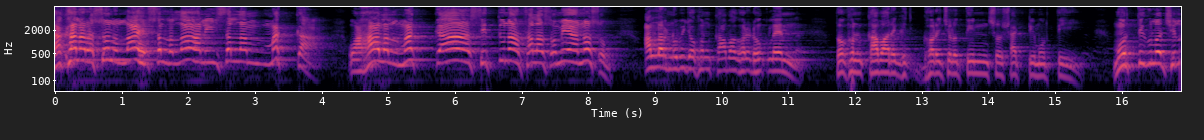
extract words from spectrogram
দাখালা রসুল্লাহ সাল্লাহ আলি সাল্লাম মক্কা ওয়াহালাল মক্কা সিত্তুনা সালাসমিয়া নসম আল্লাহর নবী যখন কাবা ঘরে ঢুকলেন তখন কাবার ঘরে ছিল তিনশো ষাটটি মূর্তি। মূর্তিগুলো ছিল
